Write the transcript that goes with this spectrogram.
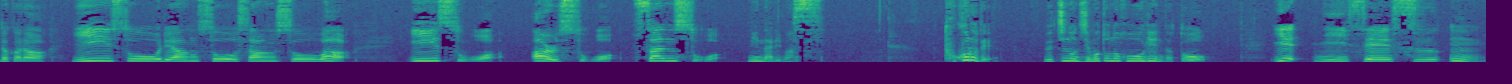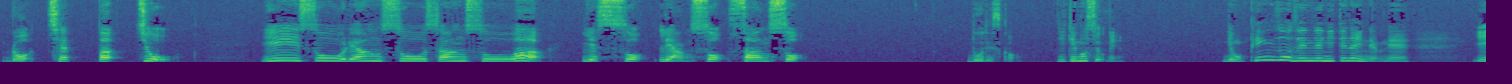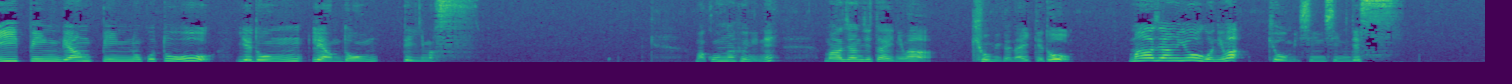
だから一層两層三層は一層二層三層になります。ところでうちの地元の方言だと一二三四五六七八九一層两層三層は一層两層三層どうですか？似てますよね。でもピンズは全然似てないんだよね。イーピンリャンピンのことをイドンリャンドンって言います。まあこんな風にね麻雀自体には興味がないけど麻雀用語には興味津々です。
